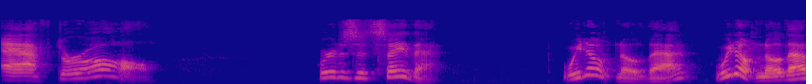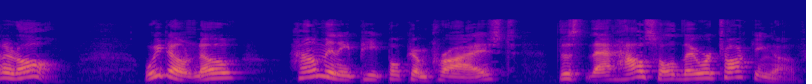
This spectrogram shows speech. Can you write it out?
after all. Where does it say that? We don't know that. We don't know that at all. We don't know how many people comprised this, that household they were talking of.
